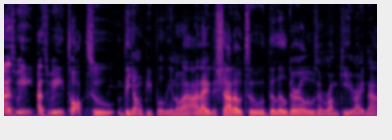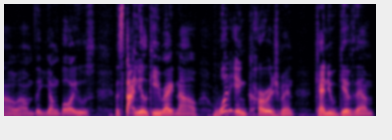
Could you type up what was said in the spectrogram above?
as we as we talk to the young people, you know, I, I like to shout out to the little girl who's in Rum Cay right now, um, the young boy who's in Staniel Cay right now. What encouragement can you give them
